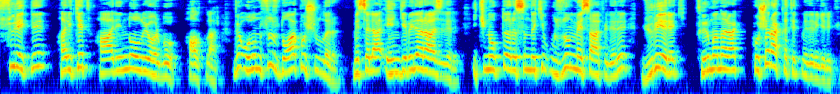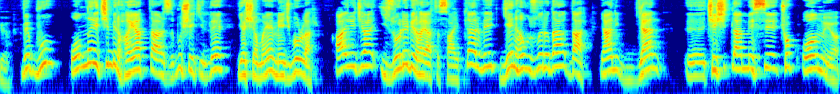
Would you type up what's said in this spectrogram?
sürekli hareket halinde oluyor bu halklar. Ve olumsuz doğa koşulları mesela engebeli arazileri, iki nokta arasındaki uzun mesafeleri yürüyerek, tırmanarak, koşarak kat etmeleri gerekiyor. Ve bu onlar için bir hayat tarzı. Bu şekilde yaşamaya mecburlar. Ayrıca izole bir hayata sahipler ve gen havuzları da dar. Yani gen e, çeşitlenmesi çok olmuyor.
